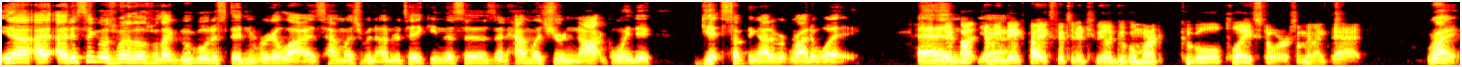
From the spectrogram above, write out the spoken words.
Yeah, I, I just think it was one of those where like Google just didn't realize how much of an undertaking this is and how much you're not going to get something out of it right away. And probably, yeah. I mean, they probably expected it to be like Google Mark, Google Play Store or something like that. Right,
